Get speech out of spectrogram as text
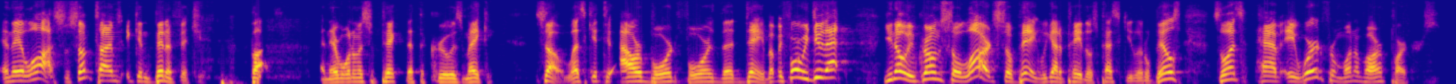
and they lost. So sometimes it can benefit you. But I never want to miss a pick that the crew is making. So let's get to our board for the day. But before we do that, you know, we've grown so large, so big, we got to pay those pesky little bills. So let's have a word from one of our partners.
